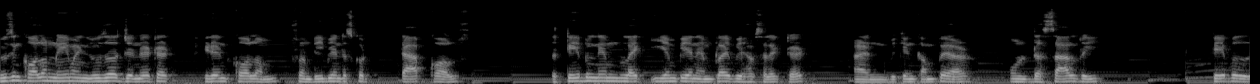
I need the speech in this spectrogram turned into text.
Using column name and user generated hidden column from db underscore tab cols, the table name like emp and employee we have selected and we can compare on the salary table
